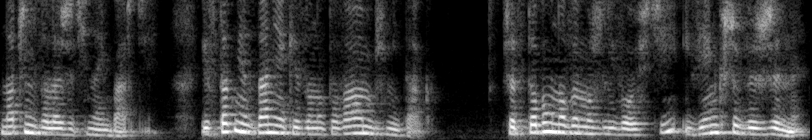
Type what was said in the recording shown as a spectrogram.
na czym zależy Ci najbardziej. I ostatnie zdanie, jakie zanotowałam, brzmi tak. Przed Tobą nowe możliwości i większe wyżyny.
